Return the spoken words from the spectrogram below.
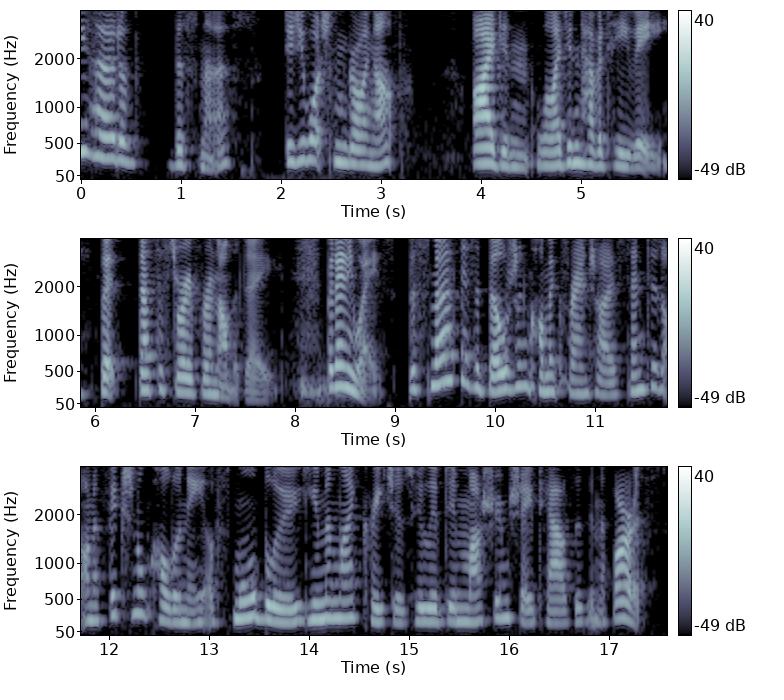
You heard of the Smurfs? Did you watch them growing up? I didn't. Well, I didn't have a TV, but that's a story for another day. But, anyways, The Smurf is a Belgian comic franchise centered on a fictional colony of small blue, human like creatures who lived in mushroom shaped houses in the forest.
